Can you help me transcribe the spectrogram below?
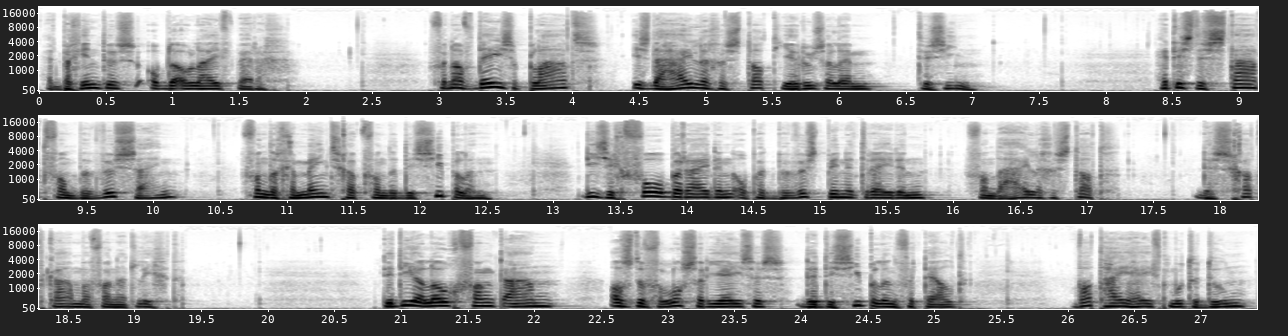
Het begint dus op de Olijfberg. Vanaf deze plaats is de heilige stad Jeruzalem te zien. Het is de staat van bewustzijn van de gemeenschap van de discipelen, die zich voorbereiden op het bewust binnentreden van de heilige stad, de schatkamer van het licht. De dialoog vangt aan als de Verlosser Jezus de discipelen vertelt wat hij heeft moeten doen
